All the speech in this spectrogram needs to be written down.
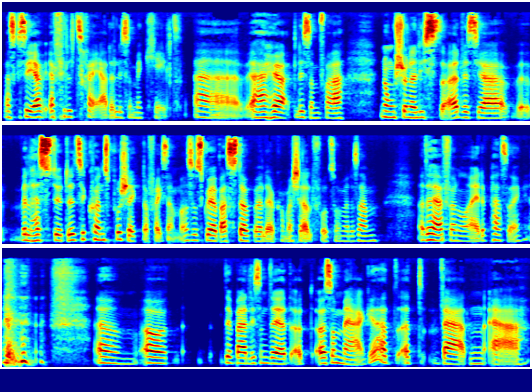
hvad skal jeg sige, jeg, jeg filtrerer det liksom ikke helt. Uh, jeg har hørt liksom fra nogle journalister at hvis jeg øh, vil ha støtte til kunstprojekter for eksempel, så skulle jeg bare stoppe og lave kommersielt foto med det samme. Og det har jeg fundet ud af, det passer ikke. um, og det er bare liksom det at, at også mærke, at, at verden er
